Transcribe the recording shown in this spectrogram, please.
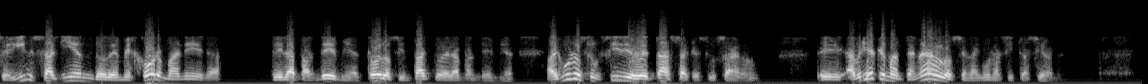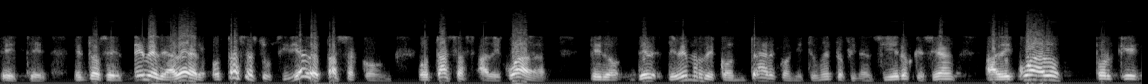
seguir saliendo de mejor manera de la pandemia, todos los impactos de la pandemia, algunos subsidios de tasa que se usaron, eh, habría que mantenerlos en algunas situaciones. Este, entonces, debe de haber o tasas subsidiadas o tasas, con, o tasas adecuadas, pero debemos de contar con instrumentos financieros que sean adecuados porque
